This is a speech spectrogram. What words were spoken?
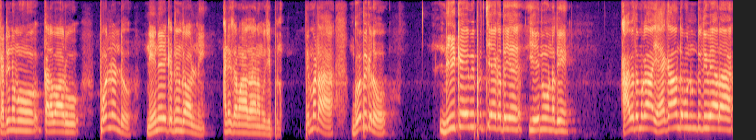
కఠినము కలవారు పోనుండు నేనే కఠినరాలుని అని సమాధానము చెప్పును. పిమ్మట గోపికలో నీకేమి ప్రత్యేకత ఏమి ఉన్నది? ఆ విధముగా ఏకాంతము నుండి వేళ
